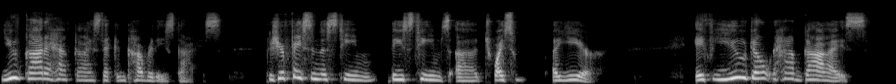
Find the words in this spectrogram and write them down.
You've got to have guys that can cover these guys because you're facing this team, these teams uh, twice a year. If you don't have guys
